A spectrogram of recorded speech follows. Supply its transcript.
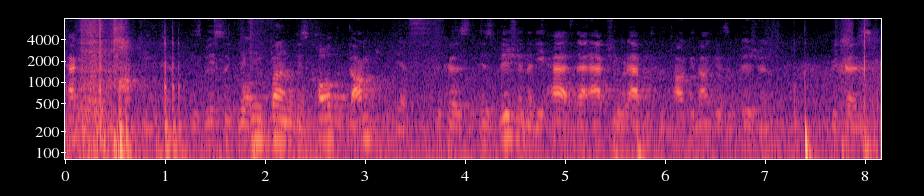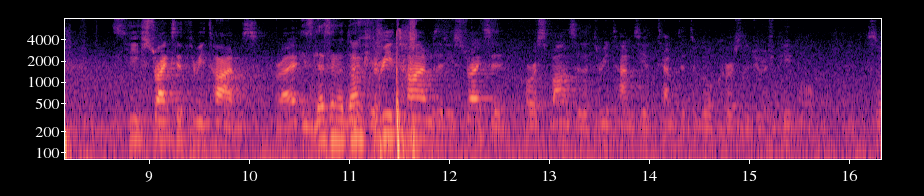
The Bilam story, this the text is mocking him. He's basically Making fun of he's him. called the donkey. Yes. Because his vision that he has, that actually what happens to the talking donkey is a vision. Because he strikes it three times, right? He's less than a donkey. The donkey. three times that he strikes it corresponds to the three times he attempted to go curse the Jewish people. So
